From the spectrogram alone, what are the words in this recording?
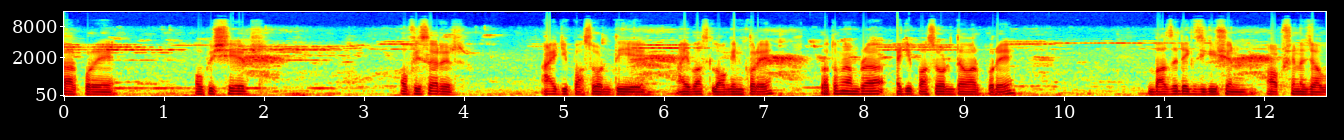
তারপরে অফিসের অফিসারের আইডি পাসওয়ার্ড দিয়ে আইবাস লগ ইন করে। প্রথমে আমরা আইডি পাসওয়ার্ড দেওয়ার পরে বাজেট এক্সিকিউশন অপশানে যাব।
